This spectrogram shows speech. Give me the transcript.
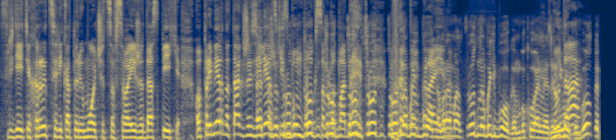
среди этих рыцарей, которые мочатся в свои же доспехи. Вот примерно так же Зеленский же труд, с бумбоксом труд, попадает труд, труд, Трудно быть богом, Роман, трудно быть богом, буквально. Это ну не да. Вупи Голберг.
